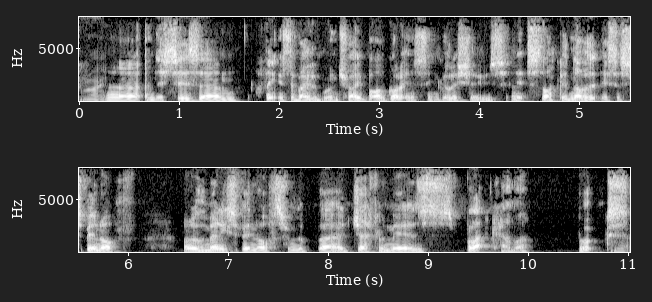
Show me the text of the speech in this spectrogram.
Right. Uh, and this is, um, I think it's available in trade, but I've got it in single issues, and it's like another. It's a spin-off, one of the many spin-offs from the uh, Jeff Lemire's Black Hammer books, Yeah.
